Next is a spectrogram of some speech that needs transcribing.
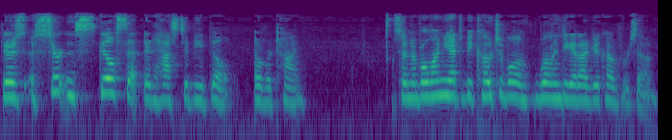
There's a certain skill set that has to be built over time. So number one, you have to be coachable and willing to get out of your comfort zone.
